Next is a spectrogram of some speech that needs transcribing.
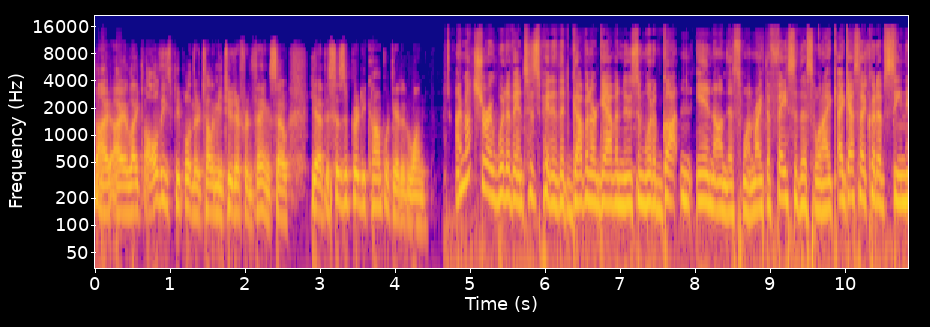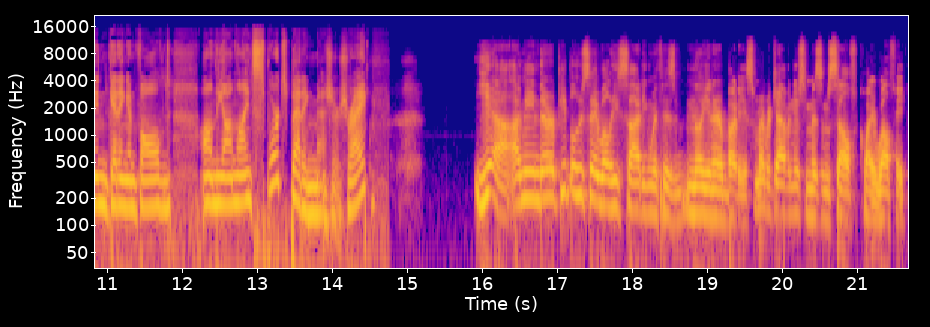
I like all these people and they're telling me two different things. So, yeah, this is a pretty complicated one. I'm not sure I would have anticipated that Governor Gavin Newsom would have gotten in on this one, right? The face of this one. I, I guess I could have seen him getting involved on the online sports betting measures, right? Yeah, I mean, there are people who say, well, he's siding with his millionaire buddies. Remember, Gavin Newsom is himself quite wealthy.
